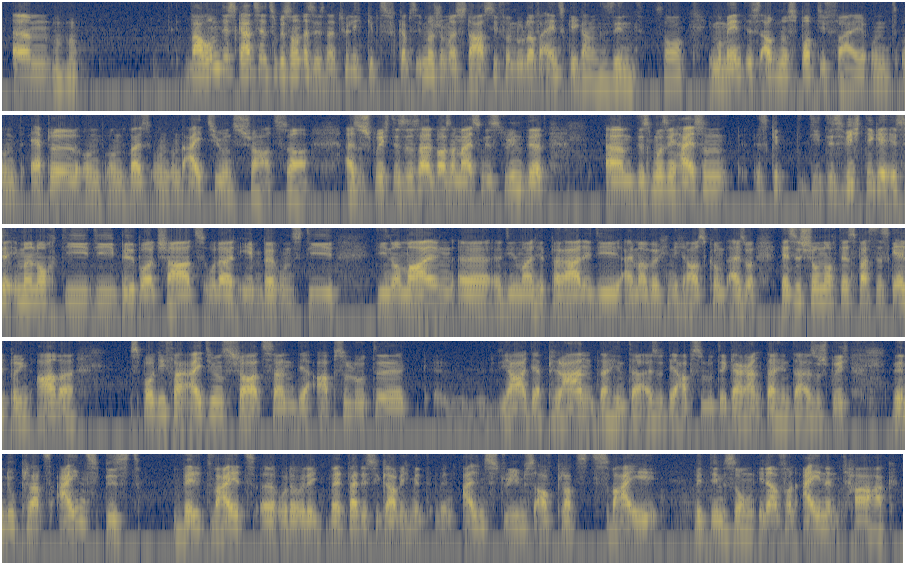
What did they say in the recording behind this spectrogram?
ähm, Mhm. Warum das Ganze jetzt so besonders ist, natürlich gab es immer schon mal Stars, die von 0 auf 1 gegangen sind. So, im Moment ist auch nur Spotify und, und Apple und, und, weiß, und, und iTunes Charts. So. Also sprich, das ist halt, was am meisten gestreamt wird. Ähm, das muss nicht heißen, es gibt die, das Wichtige ist ja immer noch die, die Billboard-Charts oder halt eben bei uns die, die normalen, äh, die normale Hitparade, die einmal wöchentlich rauskommt. Also das ist schon noch das, was das Geld bringt. Aber Spotify, iTunes Charts sind der absolute äh, ja, der Plan dahinter, also der absolute Garant dahinter. Also sprich, wenn du Platz 1 bist, weltweit, äh, oder, oder weltweit ist sie, glaube ich, mit, mit allen Streams auf Platz 2 mit dem Song innerhalb von einem Tag,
